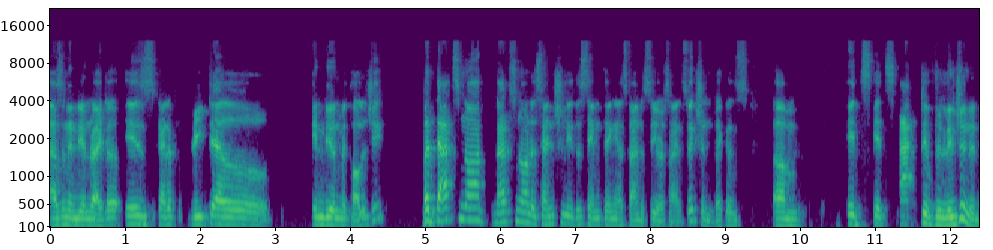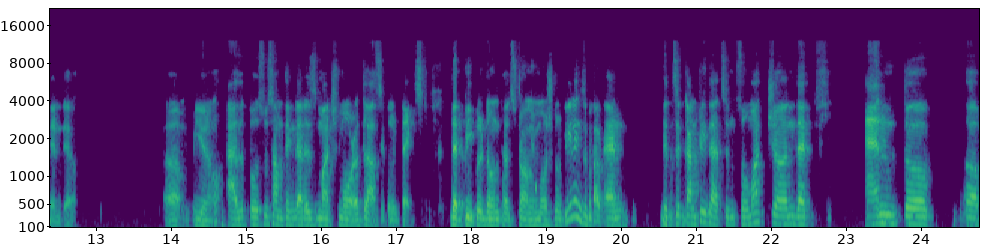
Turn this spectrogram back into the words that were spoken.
as an Indian writer is kind of retell Indian mythology. But that's not that's not essentially the same thing as fantasy or science fiction because um, it's it's active religion in India. Um, you know, as opposed to something that is much more a classical text that people don't have strong emotional feelings about. And it's a country that's in so much churn that, and the uh,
